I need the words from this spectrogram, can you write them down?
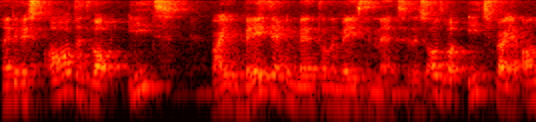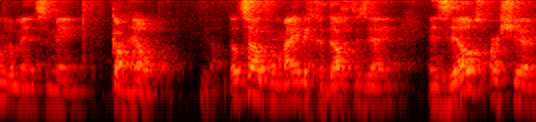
Er is altijd wel iets waar je beter in bent dan de meeste mensen. Er is altijd wel iets waar je andere mensen mee kan helpen. Nou, dat zou voor mij de gedachte zijn. En zelfs als je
